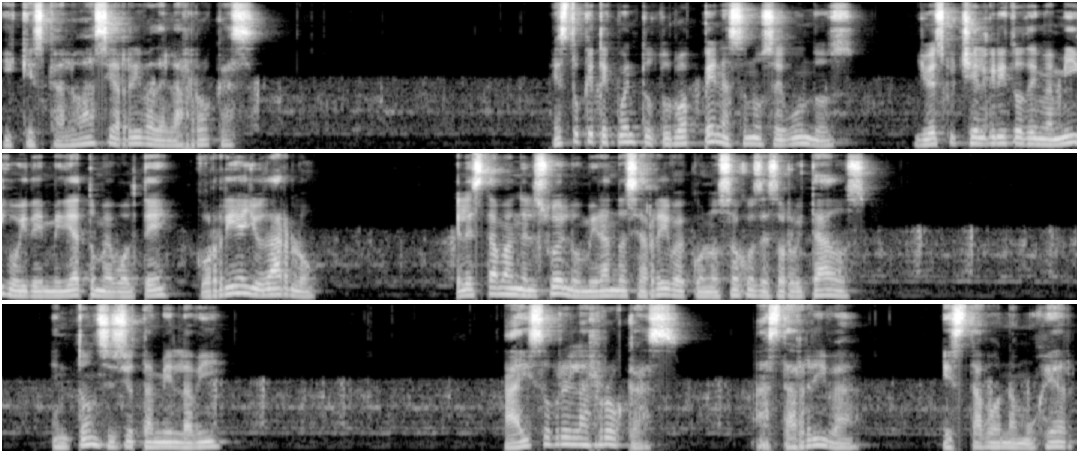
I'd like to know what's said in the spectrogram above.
y que escaló hacia arriba de las rocas. Esto que te cuento duró apenas unos segundos. Yo escuché el grito de mi amigo y de inmediato me volteé, corrí a ayudarlo. Él estaba en el suelo mirando hacia arriba con los ojos desorbitados. Entonces yo también la vi. Ahí sobre las rocas, hasta arriba, estaba una mujer.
